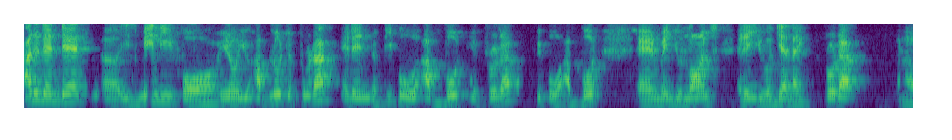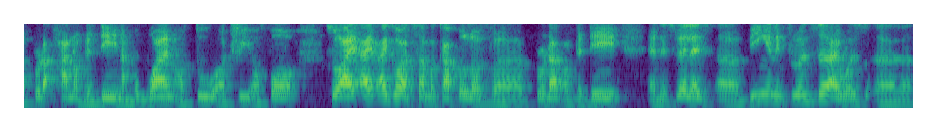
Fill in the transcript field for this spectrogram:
other than that, uh, it's mainly for you know you upload your product and then the people will upvote your product. People will upvote, and when you launch, and then you will get like product uh, product hunt of the day number one or two or three or four. So i i, I got some a couple of uh, product of the day. And as well as uh, being an influencer i was uh,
